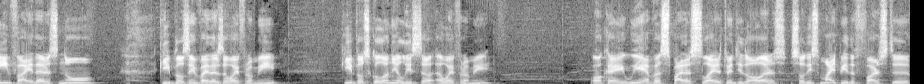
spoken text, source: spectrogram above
Invaders, no. Keep those invaders away from me. Keep those colonialists away from me. Okay, we have a Spider Slayer $20, so this might be the first uh,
